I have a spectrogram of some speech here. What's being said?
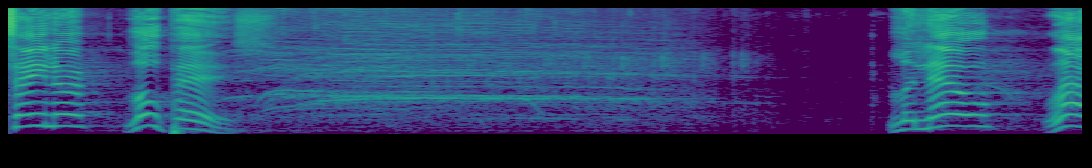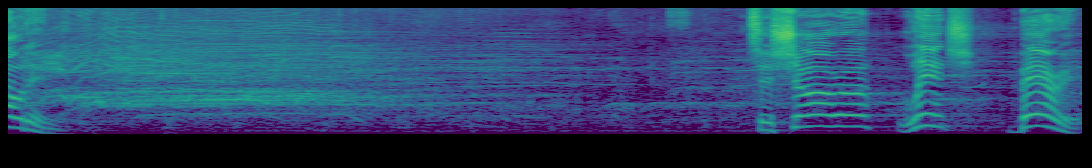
Sainer Lopez. Linnell Loudon. Tashara Lynch Barrett.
